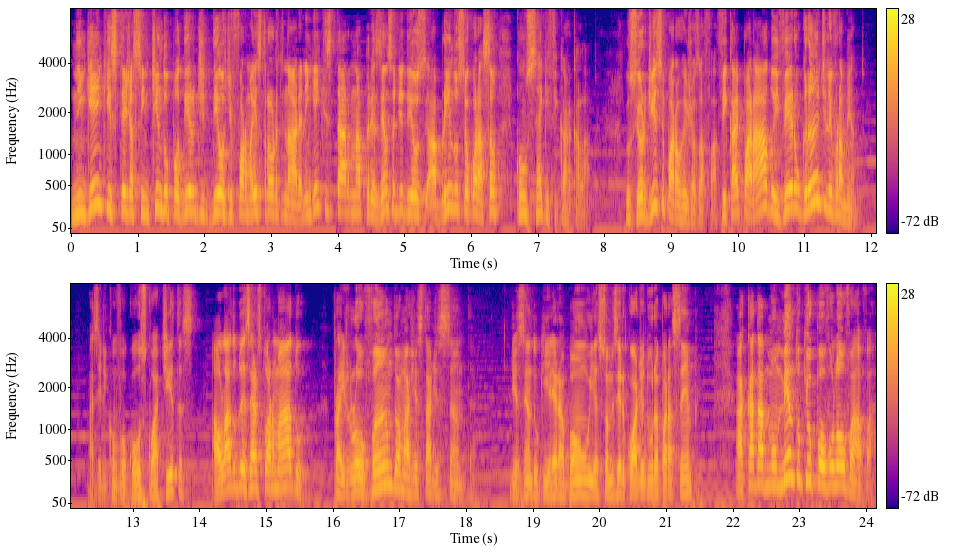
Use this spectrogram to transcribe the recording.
Ninguém que esteja sentindo o poder de Deus de forma extraordinária, ninguém que está na presença de Deus, abrindo o seu coração, consegue ficar calado. O Senhor disse para o rei Josafá: Ficai parado e ver o grande livramento. Mas ele convocou os coatitas ao lado do exército armado para ir louvando a majestade santa, dizendo que ele era bom e a sua misericórdia dura para sempre. A cada momento que o povo louvava,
